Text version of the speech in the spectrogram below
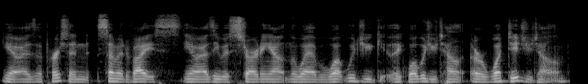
you know as a person some advice, you know, as he was starting out in the web, what would you like? What would you tell or what did you tell him?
